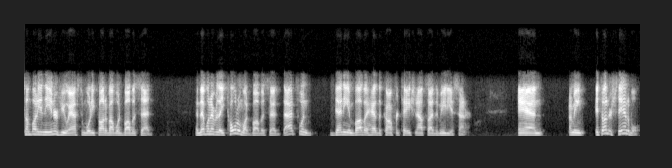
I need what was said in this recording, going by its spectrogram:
somebody in the interview asked him what he thought about what Bubba said. And then whenever they told him what Bubba said, that's when Denny and Bubba had the confrontation outside the media center. And I mean, it's understandable.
